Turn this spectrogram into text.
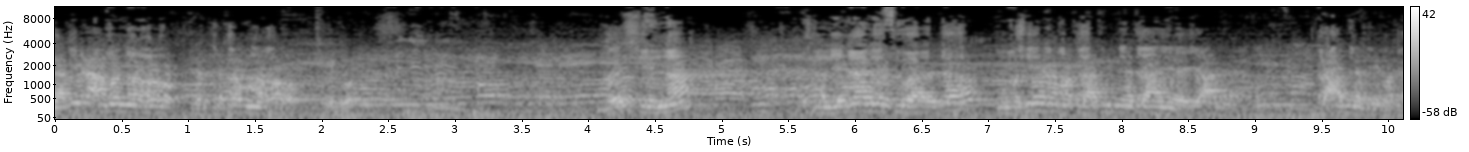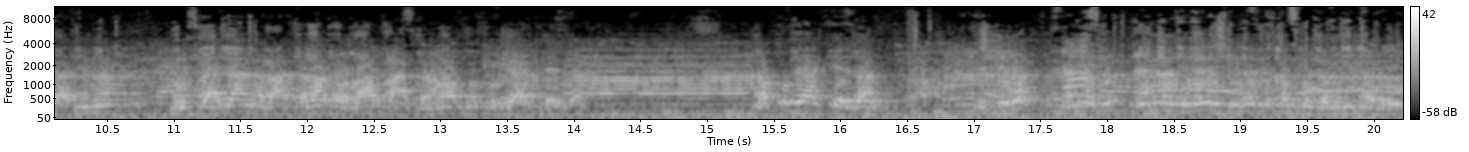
لكن عملنا غلط ارتكبنا غلط في الوقت. كويس شلناه خليناه لسوار الذهب ومشينا مكاتبنا ثاني رجعنا قعدنا في مكاتبنا. وتفاجأنا بعد ثلاثة ولا أربع سنوات نطلب فيها الكيزان. نطلب فيها الكيزان. مش كده؟ نحن- نميل شلنا في 85 ابريل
